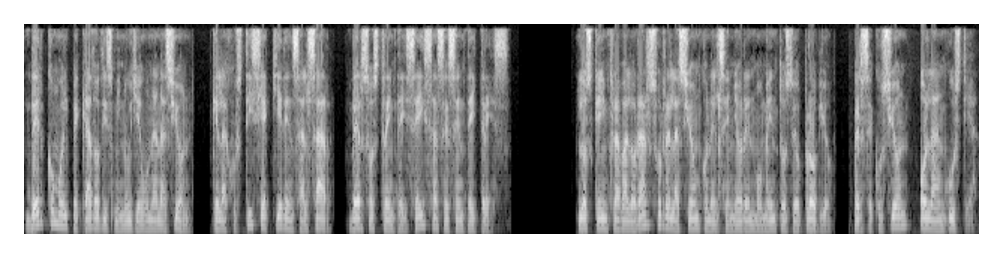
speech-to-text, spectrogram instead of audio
Ver cómo el pecado disminuye una nación, que la justicia quiere ensalzar, versos 36 a 63. Los que infravalorar su relación con el Señor en momentos de oprobio, persecución o la angustia,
